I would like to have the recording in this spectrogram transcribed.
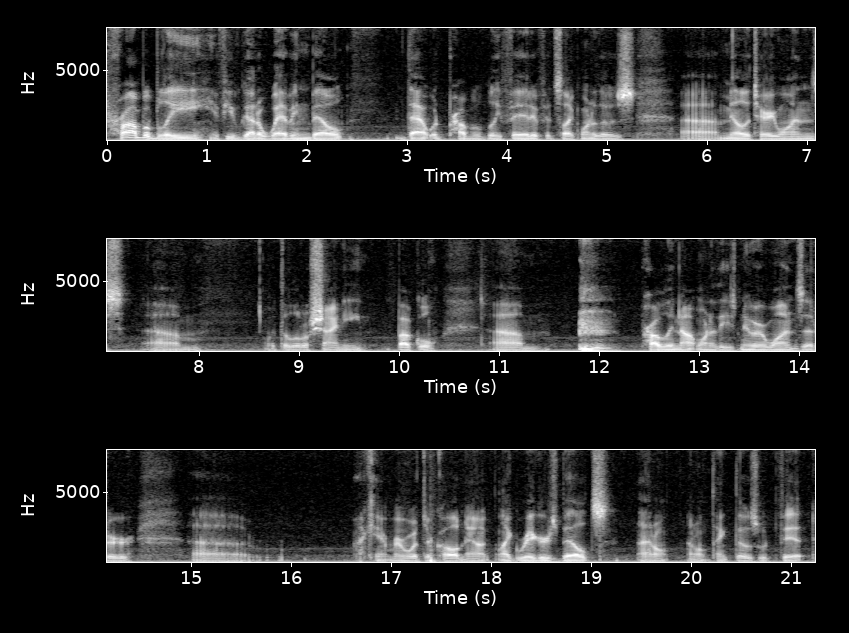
probably, if you've got a webbing belt, that would probably fit if it's like one of those uh, military ones um, with the little shiny buckle. Um, probably not one of these newer ones that are uh, I can't remember what they're called now, like riggers belts. I don't I don't think those would fit.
